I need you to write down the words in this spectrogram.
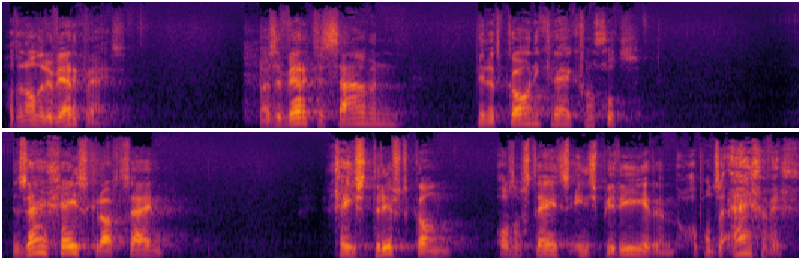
Had een andere werkwijze. Maar ze werkten samen binnen het koninkrijk van God. En zijn geestkracht, zijn geestdrift kan ons nog steeds inspireren op onze eigen weg.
